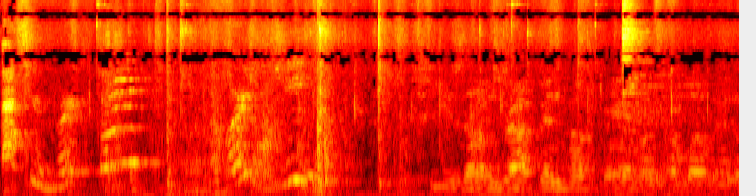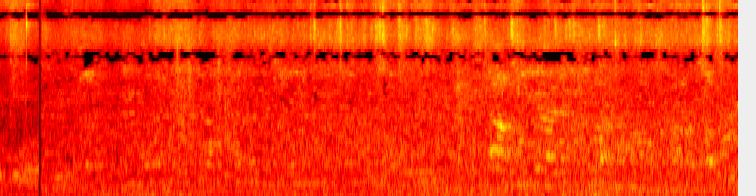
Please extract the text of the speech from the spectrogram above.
That's your birthday? Where's G? She's um dropping her family, her mother in the morning. My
